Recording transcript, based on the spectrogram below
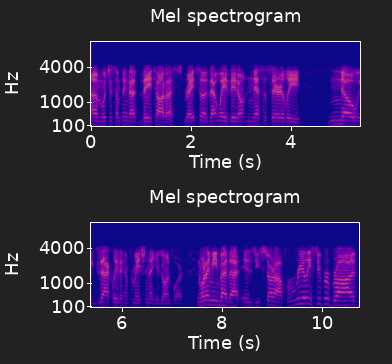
um, which is something that they taught us, right? So that way they don't necessarily know exactly the information that you're going for. And what I mean by that is you start off really super broad,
